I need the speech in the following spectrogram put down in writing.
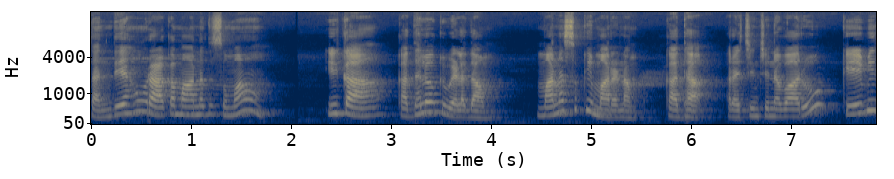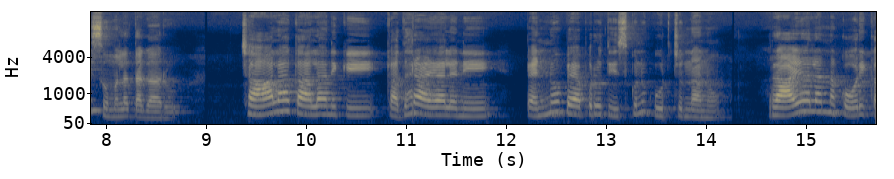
సందేహం రాకమానదు సుమా. ఇక కథలోకి వెళదాం. మనసుకి మరణం కథ రచించిన వారు కేవి సుమలత గారు. చాలా కాలానికి కథ రాయాలని పెన్ను పేపరు తీసుకుని కూర్చున్నాను. రాయాలన్న కోరిక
